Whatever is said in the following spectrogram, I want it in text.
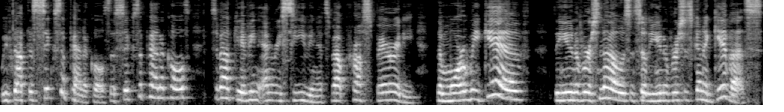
We've got the Six of Pentacles. The Six of Pentacles is about giving and receiving. It's about prosperity. The more we give, the universe knows, and so the universe is going to give us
